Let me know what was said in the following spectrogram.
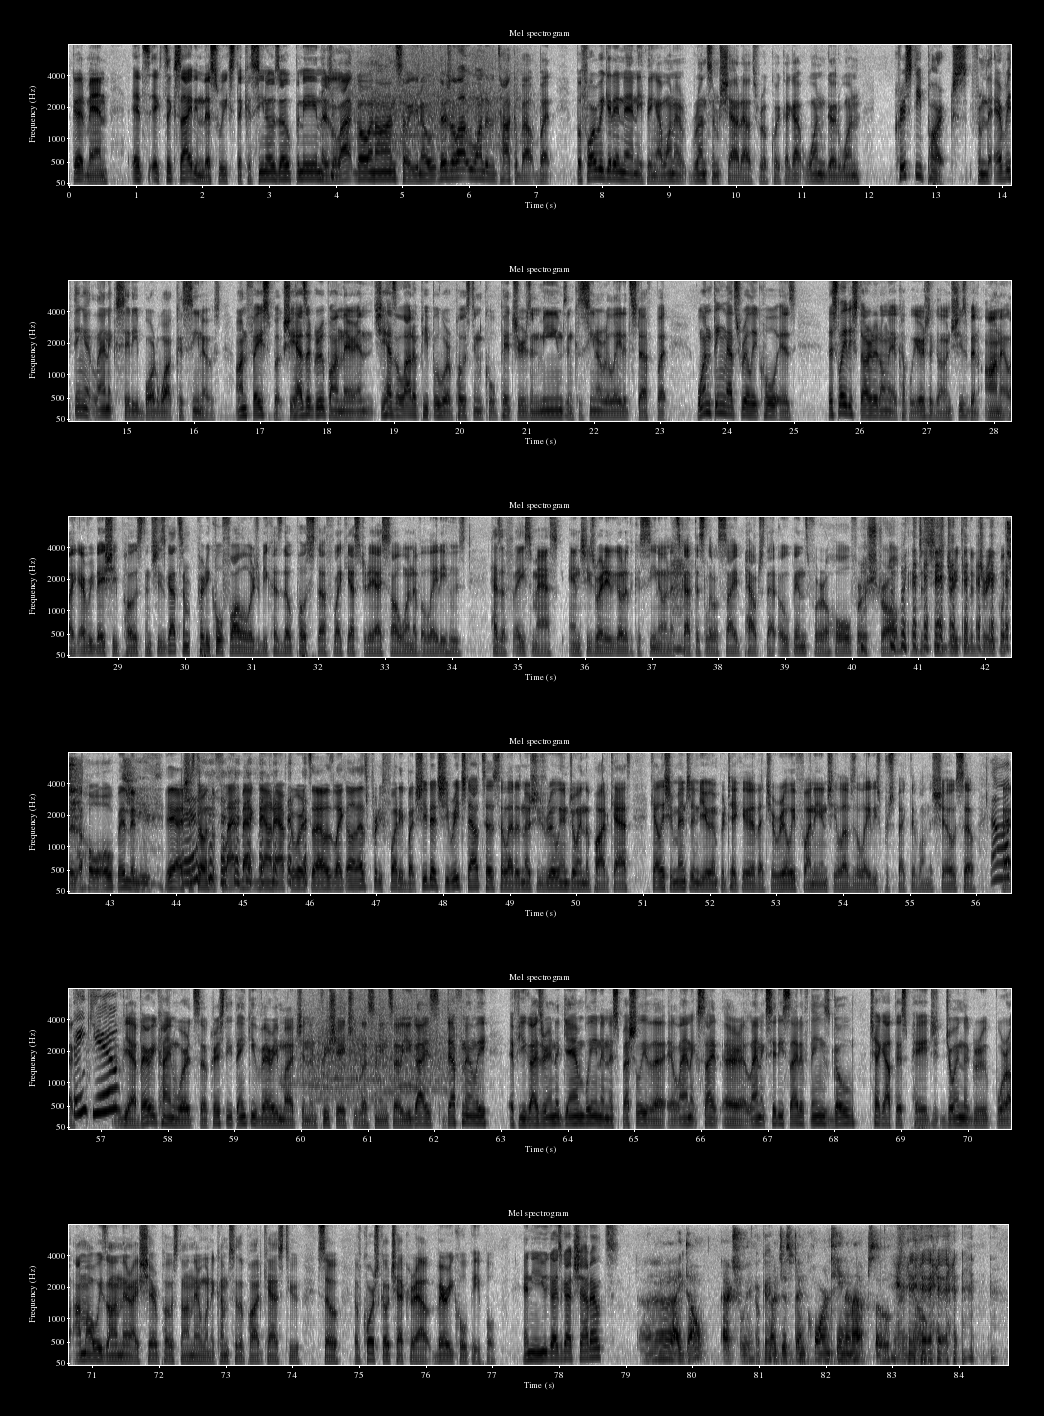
Good, man. It's it's exciting. This week's the casino's opening. There's a lot going on, so you know, there's a lot we wanted to talk about, but before we get into anything, I want to run some shout outs real quick. I got one good one. Christy Parks from the Everything Atlantic City Boardwalk Casinos on Facebook. She has a group on there and she has a lot of people who are posting cool pictures and memes and casino related stuff. But one thing that's really cool is this lady started only a couple years ago and she's been on it like every day she posts and she's got some pretty cool followers because they'll post stuff like yesterday I saw one of a lady who's has a face mask and she's ready to go to the casino and it's got this little side pouch that opens for a hole for a straw. And just, she's drinking a drink with the hole open and yeah she's throwing the flat back down afterwards. So i was like oh that's pretty funny. But she did she reached out to us to let us know she's really enjoying the podcast. Kelly she mentioned you in particular that you're really funny and she loves the ladies perspective on the show. So Oh, uh, thank you. yeah, very kind words. So, Christy, thank you very much and appreciate you listening. So, you guys definitely, if you guys are into gambling and especially the Atlantic side or Atlantic City side of things, go check out this page. Join the group. We're, I'm always on there. I share posts on there when it comes to the podcast too. So, of course, go check her out. Very cool people. Any of you guys got shout outs? Uh, I don't, actually. Okay. I've just been quarantining up, so you know.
